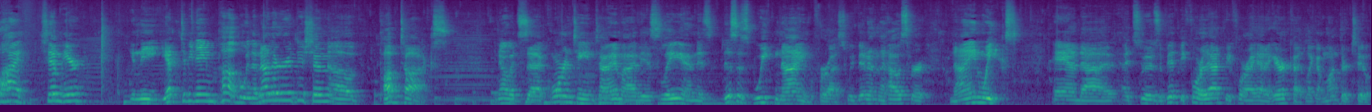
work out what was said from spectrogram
Oh, hi, Tim here in the yet to be named pub with another edition of Pub Talks. You know, it's uh, quarantine time, obviously, and it's this is week nine for us. We've been in the house for nine weeks, and uh, it was a bit before that before I had a haircut, like a month or two.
